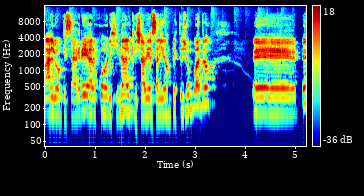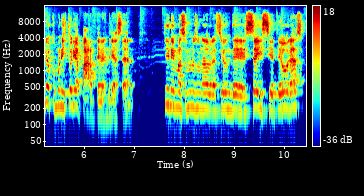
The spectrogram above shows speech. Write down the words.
algo que se agrega al juego original que ya había salido en PlayStation 4, eh, pero es como una historia aparte, vendría a ser. Tiene más o menos una duración de 6-7 horas,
